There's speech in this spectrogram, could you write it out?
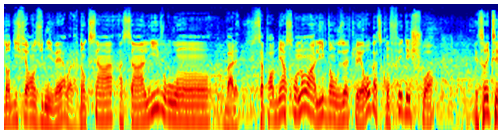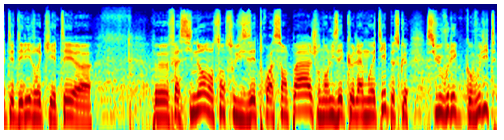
dans différents univers. Voilà. Donc c'est un, un, livre où. Bah, ça porte bien son nom, un livre dont vous êtes le héros, parce qu'on fait des choix. Et c'est vrai que c'était des livres qui étaient peu fascinant dans le sens où il lisait 300 pages, on n'en lisait que la moitié parce que si vous voulez, quand vous dites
